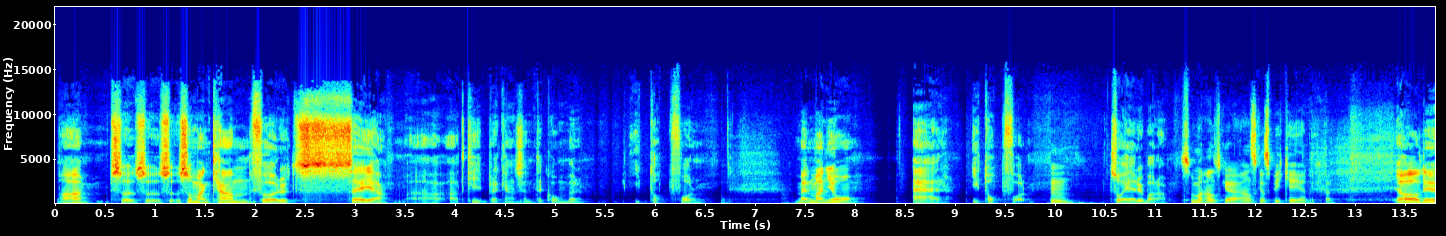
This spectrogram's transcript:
ja, så, så, så, så man kan förutsäga att keeprar kanske inte kommer i toppform. Men Magnan är i toppform. Så är det bara. Så han ska, han ska spika igen ikväll. Ja, det,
